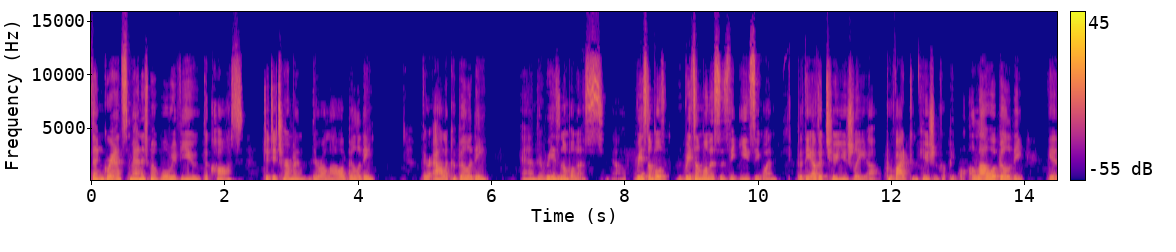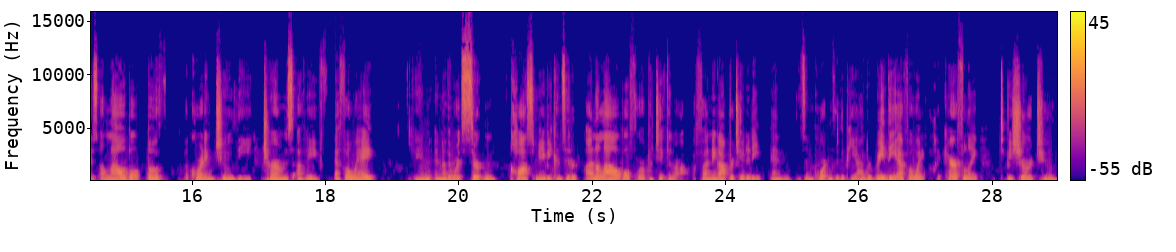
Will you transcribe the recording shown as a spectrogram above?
Then grants management will review the costs to determine their allowability, their allocability, and their reasonableness. Now, reasonable, reasonableness is the easy one, but the other two usually uh, provide confusion for people. Allowability is allowable both according to the terms of the FOA. In, in other words, certain costs may be considered unallowable for a particular funding opportunity, and it's important for the PI to read the FOA carefully to be sure to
